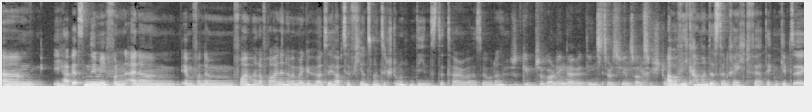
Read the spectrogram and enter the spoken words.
Ähm, ich habe jetzt nämlich von einem, eben von einem Freund meiner Freundin, habe ich mal gehört, sie habt ja 24-Stunden-Dienste teilweise, oder? Es gibt sogar längere Dienste als 24 Stunden. Aber wie kann man das denn rechtfertigen? Gibt's, äh,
